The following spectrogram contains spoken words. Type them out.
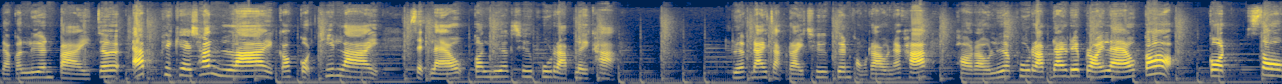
แล้วก็เลื่อนไปเจอแอปพลิเคชัน Line ก็กดที่ Line เสร็จแล้วก็เลือกชื่อผู้รับเลยค่ะ เลือกได้จากรายชื่อเพื่อนของเรานะคะ พอเราเลือกผู้รับได้เรียบร้อยแล้ว ก็กดส่ง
